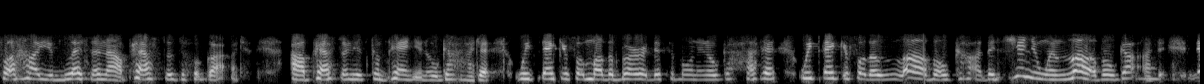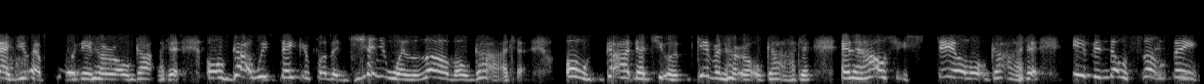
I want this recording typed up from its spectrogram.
for how you're blessing our pastors, oh God, our pastor and his companion, oh God. We thank you for Mother Bird this morning, oh God. We thank you for the love, oh God, the genuine love, oh God, that you have poured in her, oh God. Oh God, we thank you for the genuine love, oh God. Oh God, that you have given her, oh God, and how she's still, oh God, even though some things,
